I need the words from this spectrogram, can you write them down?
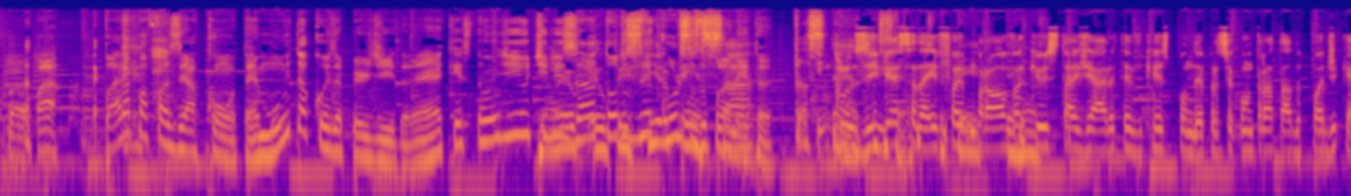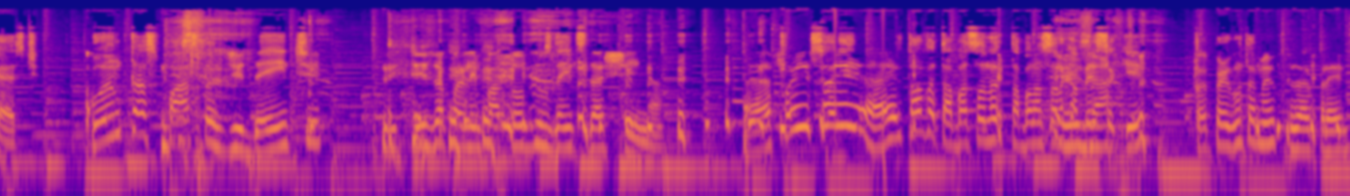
para pra fazer a conta. É muita coisa perdida. É questão de utilizar Eu- eu todos os recursos do planeta. Tá Inclusive, essa daí foi prova que o estagiário teve que responder pra ser contratado do podcast. Quantas pastas de dente precisa pra limpar todos os dentes da China? É, foi isso aí. É, ele tava, tá balançando, tá balançando a cabeça aqui. Foi a pergunta mesmo que fizeram pra ele.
